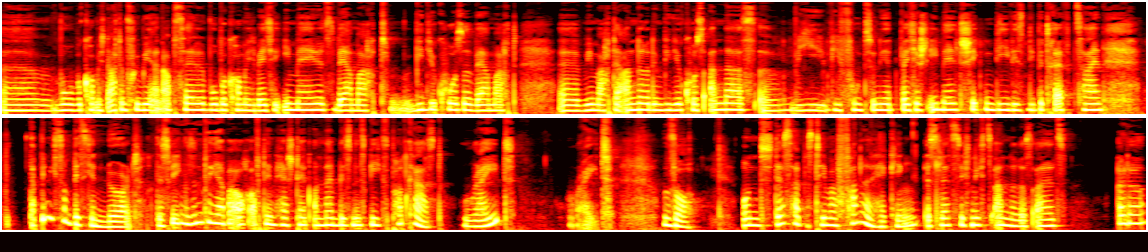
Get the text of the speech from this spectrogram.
äh, wo bekomme ich nach dem Freebie ein Upsell, wo bekomme ich welche E-Mails, wer macht Videokurse, wer macht, äh, wie macht der andere den Videokurs anders, äh, wie, wie funktioniert, welche E-Mails schicken die, wie sind die Betreffzahlen. Da bin ich so ein bisschen Nerd. Deswegen sind wir ja aber auch auf dem Hashtag Online Business Geeks Podcast. Right? Right. So. Und deshalb das Thema Funnel Hacking ist letztlich nichts anderes als, Alter,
